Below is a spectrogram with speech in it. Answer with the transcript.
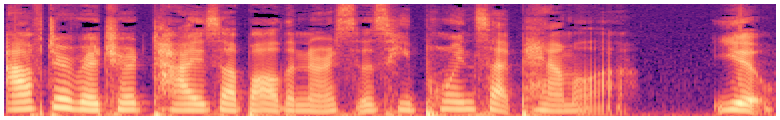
After Richard ties up all the nurses, he points at Pamela. You.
